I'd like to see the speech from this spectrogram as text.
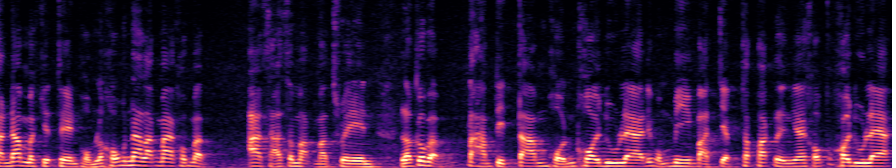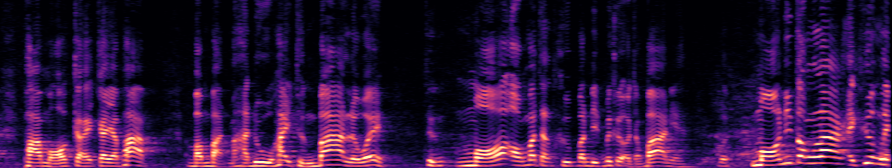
ทันดั้มมาเทรนผมแล้วเขาก็น่ารักมากเขาแบบอาสาสมัครมาเทรน แล้วก็แบบตามติดตามผลคอยดูแลที่ผมมีบาดเจ็บสักพักหนึ่งเงี้ยเขาก็คอยดูแล พาหมอกายกายภาพบำบัดมาดูให้ถึงบ้านเลยเว้ยถึงหมอออกมาจากคือบัณฑิตไม่เคยออกจากบ้านไงหมอนี่ต้องลากไอ้เครื่องเล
